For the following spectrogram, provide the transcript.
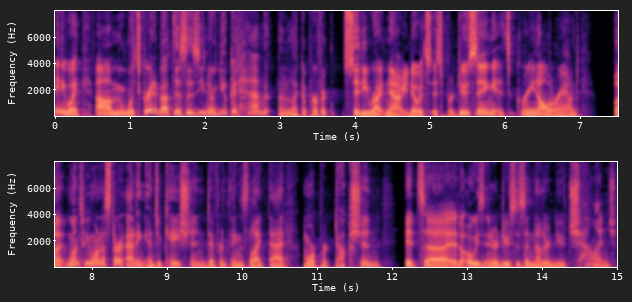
Anyway, um, what's great about this is you know you could have uh, like a perfect city right now. You know it's it's producing, it's green all around. But once we want to start adding education, different things like that, more production, it uh, it always introduces another new challenge.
